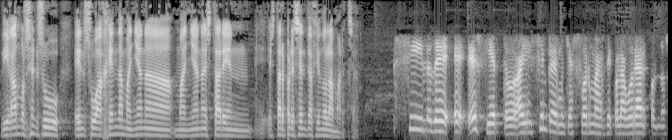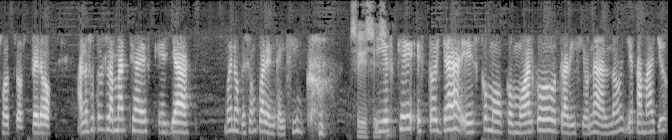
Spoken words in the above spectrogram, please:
digamos en su en su agenda mañana mañana estar en estar presente haciendo la marcha. Sí, lo de, eh, es cierto, hay, siempre hay muchas formas de colaborar con nosotros, pero a nosotros la marcha es que ya, bueno, que son 45. Sí, sí, y es que esto ya es como, como algo tradicional, ¿no? Llega mayo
